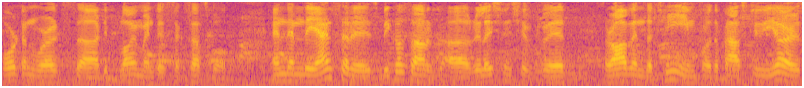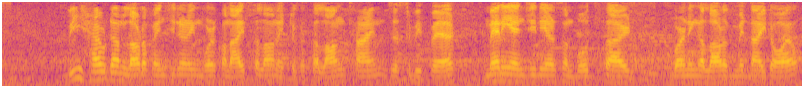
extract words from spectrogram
Hortonworks uh, deployment is successful? And then the answer is, because our uh, relationship with Rob and the team for the past two years, we have done a lot of engineering work on Isilon. It took us a long time, just to be fair. Many engineers on both sides burning a lot of midnight oil.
